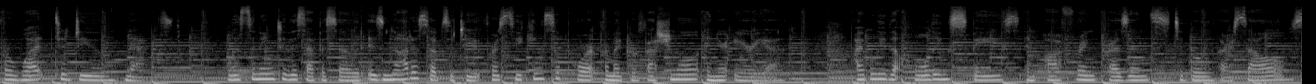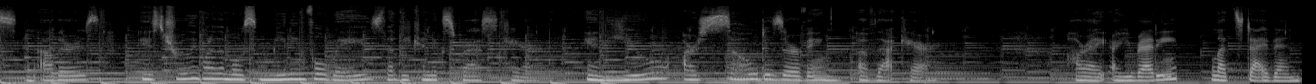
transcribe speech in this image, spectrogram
for what to do next. Listening to this episode is not a substitute for seeking support from a professional in your area. I believe that holding space and offering presence to both ourselves and others is truly one of the most meaningful ways that we can express care. And you are so deserving of that care. All right, are you ready? Let's dive in.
